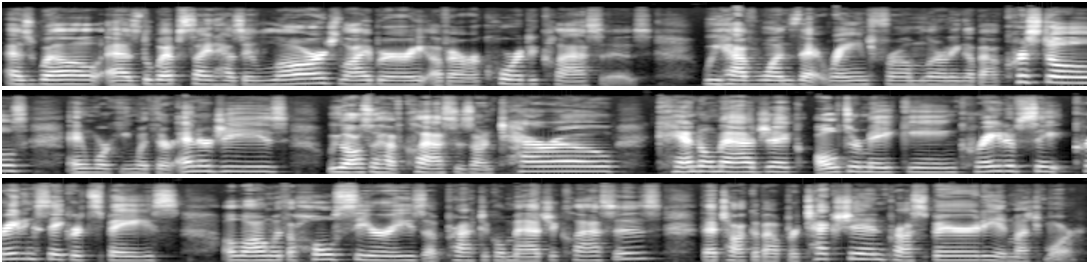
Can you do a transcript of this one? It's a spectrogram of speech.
as well as the website has a large library of our recorded classes. We have ones that range from learning about crystals and working with their energies. We also have classes on tarot, candle magic, altar making, creative sa- creating sacred space, along with a whole series of practical magic classes that talk about protection, prosperity, and much more.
